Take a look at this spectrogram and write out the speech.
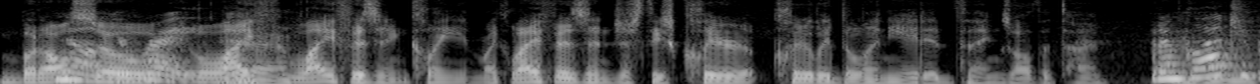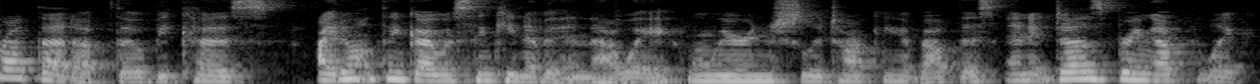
but you're also right. life Yeah. life isn't clean like life isn't just these clear clearly delineated things all the time But I'm glad Mhm. you brought that up though, because I don't think I was thinking of it in that way when we were initially talking about this. And it does bring up, like,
